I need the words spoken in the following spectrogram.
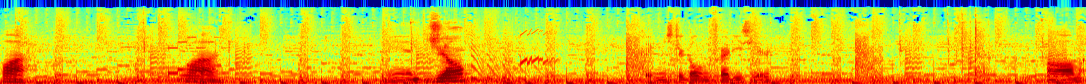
Why? Why? And jump. Okay, Mr. Golden Freddy's here. Oh.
